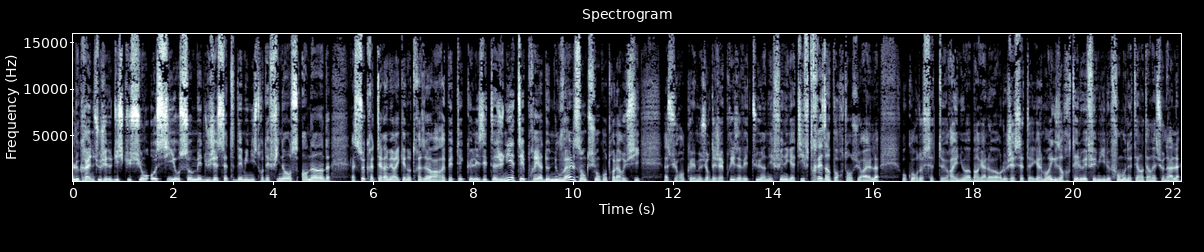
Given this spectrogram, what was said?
L'Ukraine, sujet de discussion aussi au sommet du G7 des ministres des Finances en Inde. La secrétaire américaine au Trésor a répété que les États-Unis étaient prêts à de nouvelles sanctions contre la Russie Russie, assurant que les mesures déjà prises avaient eu un effet négatif très important sur elle. Au cours de cette réunion à Bangalore, le G7 a également exhorté le FMI, le Fonds monétaire international,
